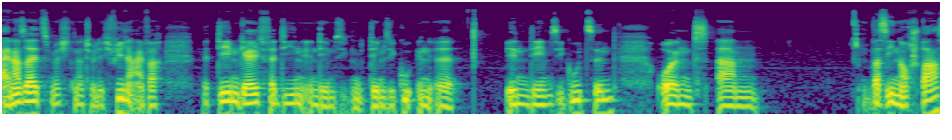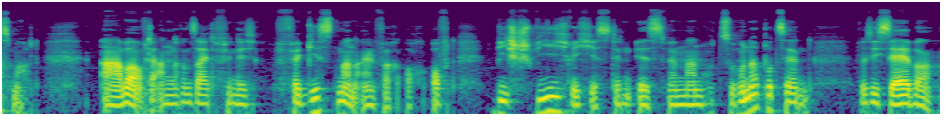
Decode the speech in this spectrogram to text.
einerseits möchten natürlich viele einfach mit dem Geld verdienen, in dem sie, mit dem sie, gut, in, äh, in dem sie gut sind und ähm, was ihnen auch Spaß macht. Aber auf der anderen Seite, finde ich, vergisst man einfach auch oft, wie schwierig es denn ist, wenn man zu 100% für sich selber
